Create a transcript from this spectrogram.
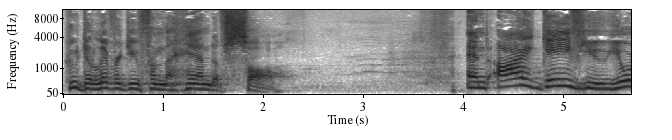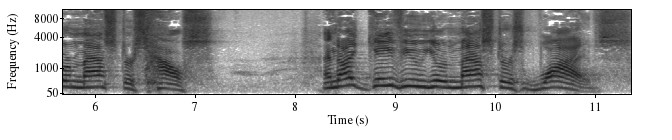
who delivered you from the hand of Saul. And I gave you your master's house, and I gave you your master's wives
